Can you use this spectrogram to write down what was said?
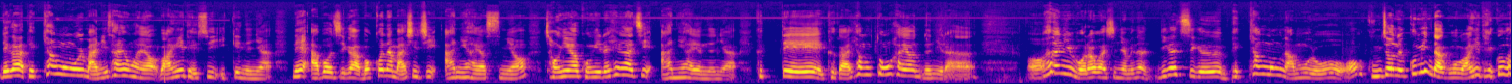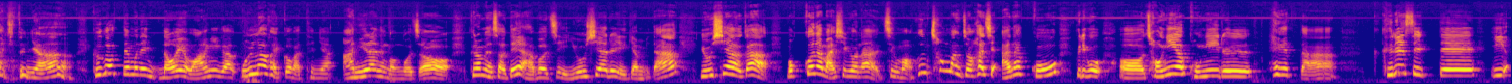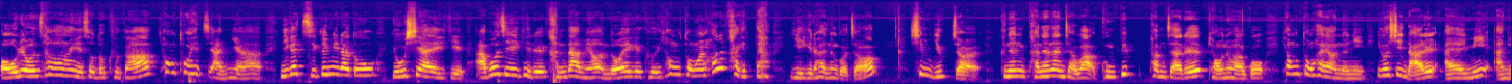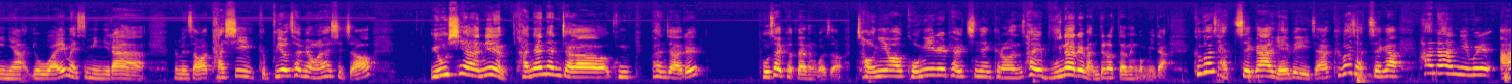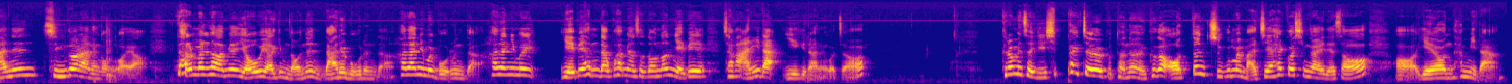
내가 백향목을 많이 사용하여 왕이 될 수 있겠느냐? 내 아버지가 먹거나 마시지 아니하였으며 정의와 공의를 행하지 아니하였느냐? 그때에 그가 형통하였느니라. 어, 하나님이 뭐라고 하시냐면은 네가 지금 백향목 나무로 어? 궁전을 꾸민다고 왕이 될 것 같으냐? 그것 때문에 너의 왕위가 올라갈 것 같으냐? 아니라는 건 거죠. 그러면서 내 아버지 요시아를 얘기합니다. 요시아가 먹거나 마시거나 지금 막 흥청망청하지 않았고 그리고 어, 정의와 공의를 행했다 그랬을 때 이 어려운 상황에서도 그가 형통했지 않냐. 네가 지금이라도 요시아의 길, 아버지의 길을 간다면 너에게 그 형통을 허락하겠다. 이 얘기를 하는 거죠. 16절 그는 가난한 자와 궁핍한 자를 변호하고 형통하였느니 이것이 나를 알미 아니냐 여호와의 말씀이니라 그러면서 다시 그 부연 설명을 하시죠. 요시아는 가난한 자와 궁핍한 자를 보살폈다는 거죠. 정의와 공의를 펼치는 그런 사회 문화를 만들었다는 겁니다. 그거 자체가 예배이자 그거 자체가 하나님을 아는 증거라는 건 거예요. 다른 말로 하면 여호야김 너는 나를 모른다. 하나님을 모른다. 하나님을 예배한다고 하면서도 넌 예배자가 아니다. 이 얘기를 하는 거죠. 그러면서 이제 18절부터는 그가 어떤 죽음을 맞이할 것인가에 대해서 어, 예언합니다.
